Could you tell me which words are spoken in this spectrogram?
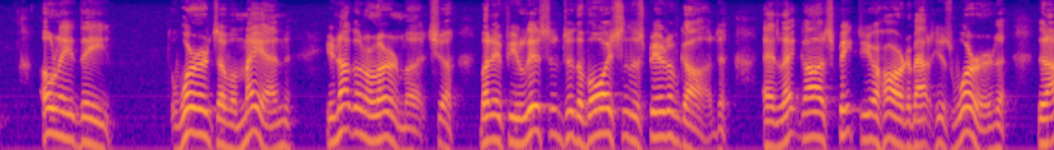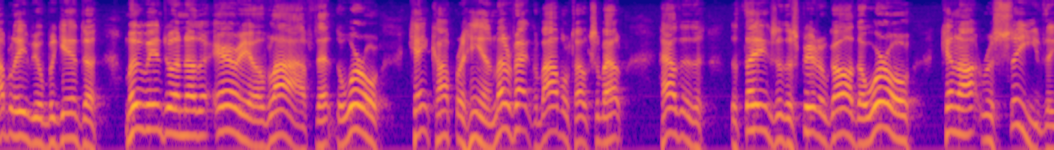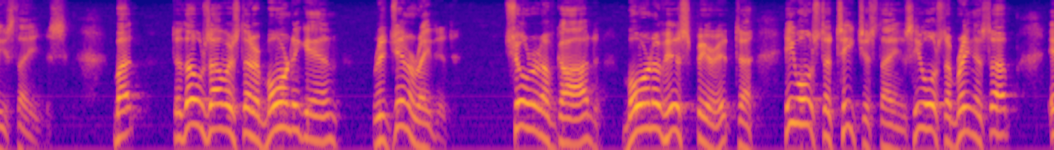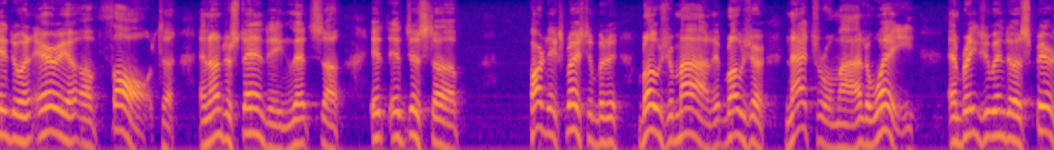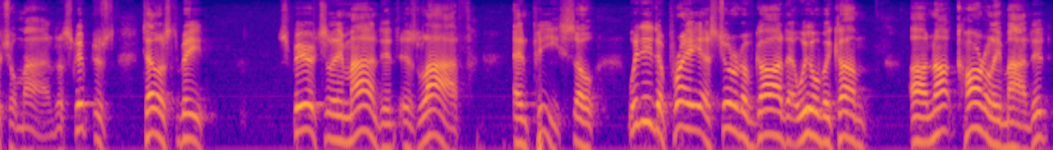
only the words of a man, you're not going to learn much. Uh, but if you listen to the voice of the Spirit of God and let God speak to your heart about His Word, then I believe you'll begin to move into another area of life that the world can't comprehend. Matter of fact, the Bible talks about how the, the things of the Spirit of God, the world cannot receive these things. But to those of us that are born again, regenerated, children of God, born of His Spirit. Uh, he wants to teach us things. He wants to bring us up into an area of thought uh, and understanding that's uh, it, it just uh, pardon the expression, but it blows your mind. It blows your natural mind away and brings you into a spiritual mind. The scriptures tell us to be spiritually minded is life and peace. So we need to pray as children of God that we will become uh, not carnally minded,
